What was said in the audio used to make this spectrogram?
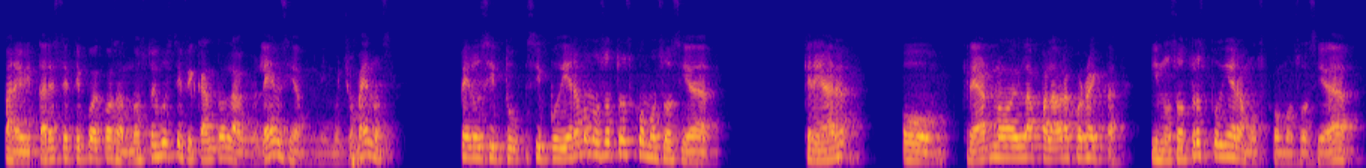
para evitar este tipo de cosas. No estoy justificando la violencia, ni mucho menos, pero si, tú, si pudiéramos nosotros como sociedad crear, o crear no es la palabra correcta, si nosotros pudiéramos como sociedad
